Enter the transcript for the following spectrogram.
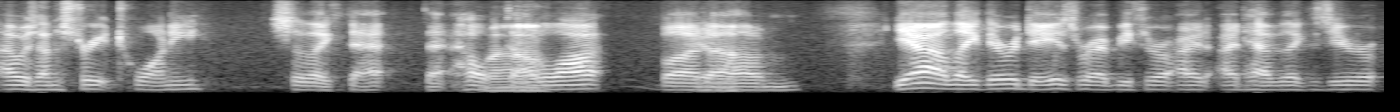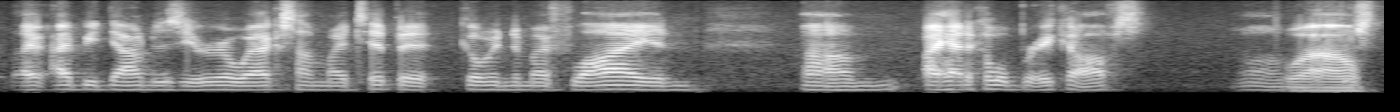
I was on a straight 20, so like that that helped wow. out a lot. But yeah. um, yeah, like there were days where I'd be throw, I'd, I'd have like zero, I'd be down to zero X on my tippet going to my fly, and um, I had a couple breakoffs. Um, wow. Just,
